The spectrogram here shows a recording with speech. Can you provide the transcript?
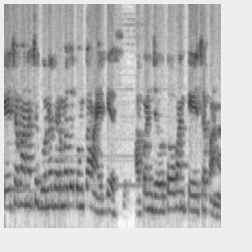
केळीच्या पानाचे गुणधर्म तर तुमका माहिती असते आपण जेवतो पण केळीच्या पानात.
